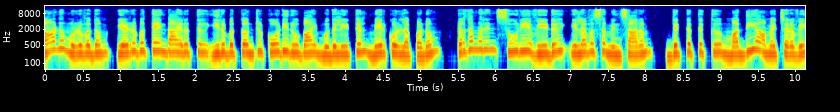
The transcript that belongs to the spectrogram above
நாடு முழுவதும் எழுபத்தைந்தாயிரத்து இருபத்தொன்று கோடி ரூபாய் முதலீட்டில் மேற்கொள்ளப்படும் பிரதமரின் சூரிய வீடு இலவச மின்சாரம் திட்டத்துக்கு மத்திய அமைச்சரவை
